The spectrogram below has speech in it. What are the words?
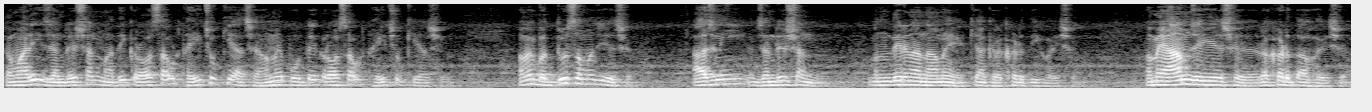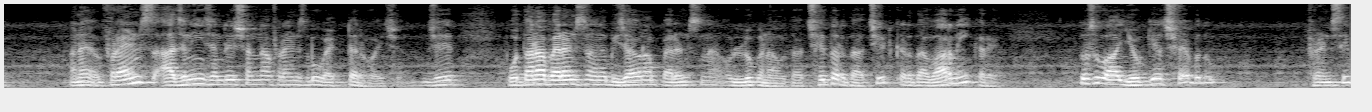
તમારી જનરેશનમાંથી ક્રોસ આઉટ થઈ ચૂક્યા છે. અમે પોતે ક્રોસ આઉટ થઈ ચૂક્યા છીએ. અમે બધું સમજીએ છીએ. આજની જનરેશન મંદિરના નામે ક્યાંક રખડતી હોય છે. અમે આમ જઈએ છીએ, રખડતા હોય છે. અને ફ્રેન્ડ્સ આજની જનરેશનના ફ્રેન્ડ્સ બહુ એક્ટર હોય છે. જે પોતાના પેરેન્ટ્સને અને બીજાના પેરેન્ટ્સને ઉલ્લુ બનાવતા, છેતરતા ચીટ કરતા, વાર નહીં કરે. તો શું આ યોગ્ય છે બધું? ફ્રેન્ડશીપ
